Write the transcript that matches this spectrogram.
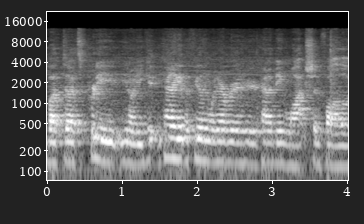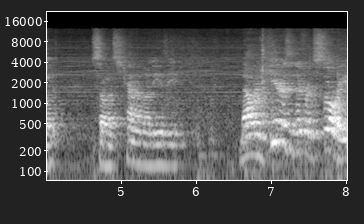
but uh, it's pretty. You know, you, get, you kind of get the feeling whenever you're, you're kind of being watched and followed. So it's kind of uneasy. Now in here is a different story.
